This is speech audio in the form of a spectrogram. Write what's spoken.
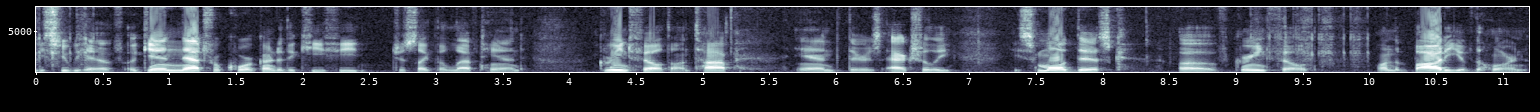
you see we have, again, natural cork under the key feet, just like the left hand, green felt on top, and there's actually a small disc of green felt on the body of the horn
